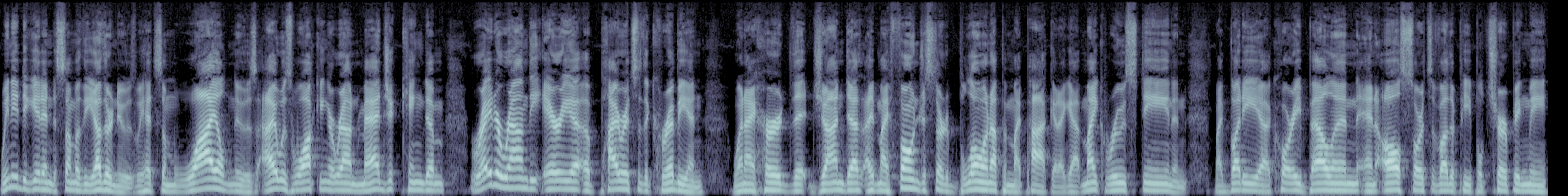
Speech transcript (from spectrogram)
we need to get into some of the other news. We had some wild news. I was walking around Magic Kingdom, right around the area of Pirates of the Caribbean, when I heard that John Des- I, my phone just started blowing up in my pocket. I got Mike Roosteen and my buddy uh, Corey Bellin and all sorts of other people chirping me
